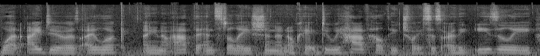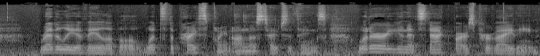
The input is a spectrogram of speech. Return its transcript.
what I do is I look, you know, at the installation and okay, do we have healthy choices? Are they easily readily available? What's the price point on those types of things? What are our unit snack bars providing?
